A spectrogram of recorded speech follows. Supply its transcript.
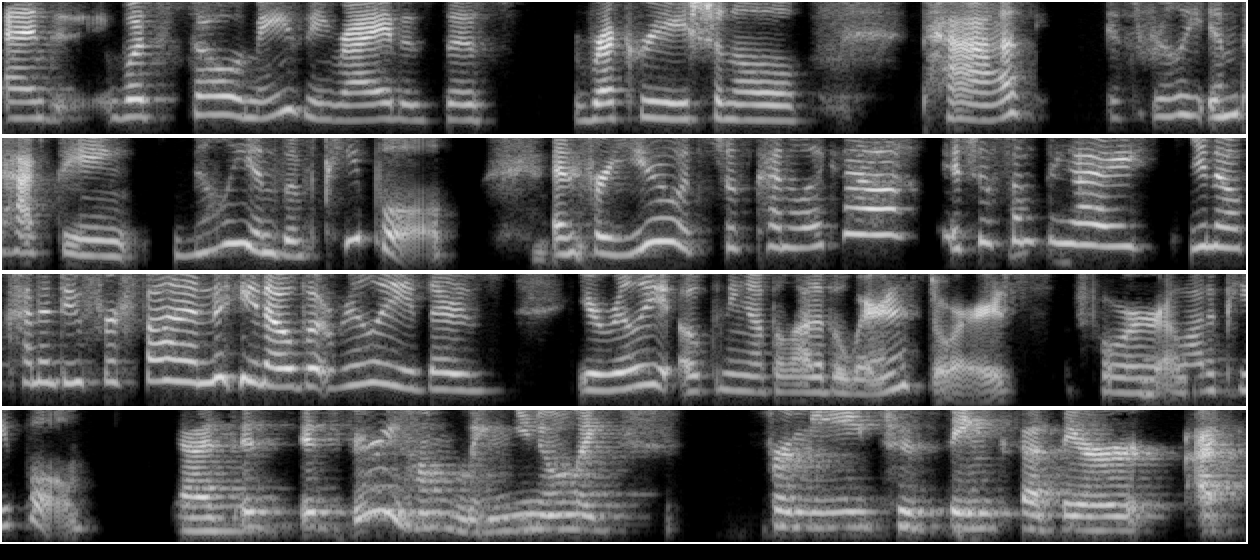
And what's so amazing, right, is this recreational path. is really impacting millions of people. And for you, it's just kind of like, ah, it's just something I, you know, kind of do for fun, you know, but really there's you're really opening up a lot of awareness doors for a lot of people. Yeah, it's it's it's very humbling, you know, like for me to think that there, I,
